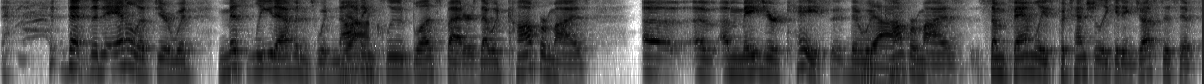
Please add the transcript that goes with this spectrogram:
that the analyst here would mislead evidence would not Yeah. include blood spatters that would compromise a, a, a major case that would compromise some families potentially getting justice if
